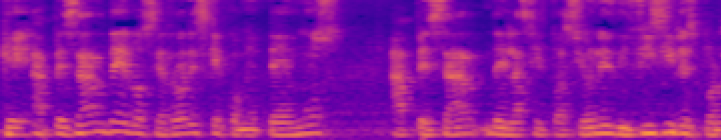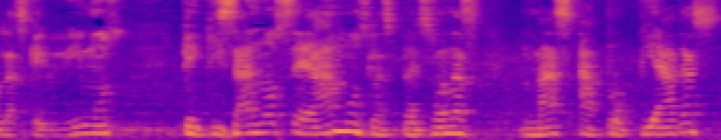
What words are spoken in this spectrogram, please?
Que a pesar de los errores que cometemos, a pesar de las situaciones difíciles por las que vivimos, que quizá no seamos las personas más apropiadas,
